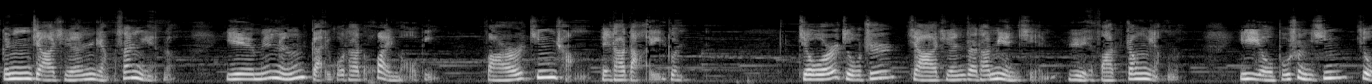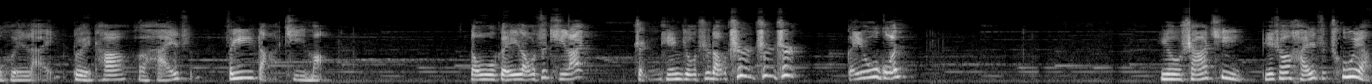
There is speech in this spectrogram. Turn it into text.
跟贾全两三年了，也没能改过他的坏毛病，反而经常被他打一顿。久而久之，贾全在他面前越发张扬了，一有不顺心就回来对他和孩子非打即骂。都给老子起来！整天就知道吃吃吃，给我滚！有啥气别朝孩子出呀！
